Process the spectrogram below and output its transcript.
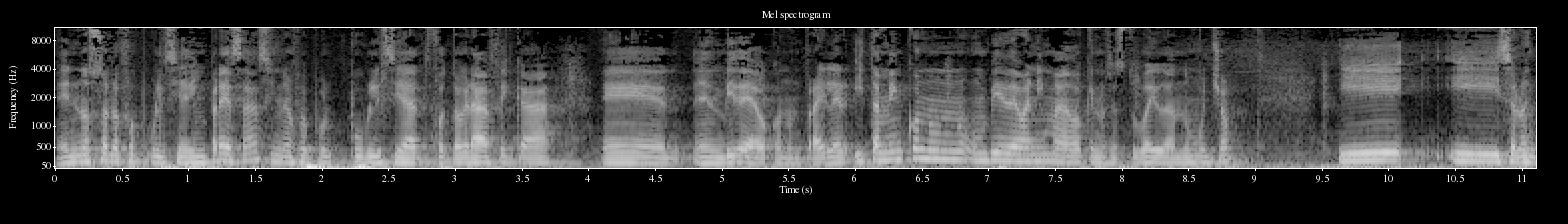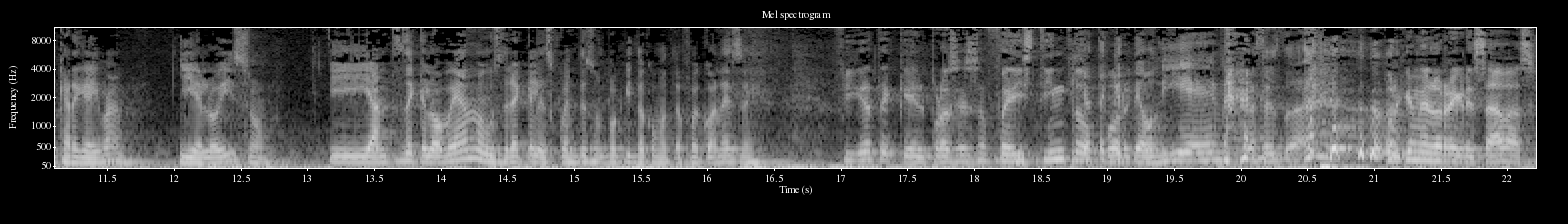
Eh, no solo fue publicidad impresa, sino fue pu- publicidad fotográfica, eh, en video con un tráiler y también con un, video animado que nos estuvo ayudando mucho. Y se lo encargué a Iván. Y él lo hizo. Y antes de que lo vean, me gustaría que les cuentes un poquito cómo te fue con ese. Fíjate que el proceso fue distinto Fíjate que porque, te odié porque me lo regresabas.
